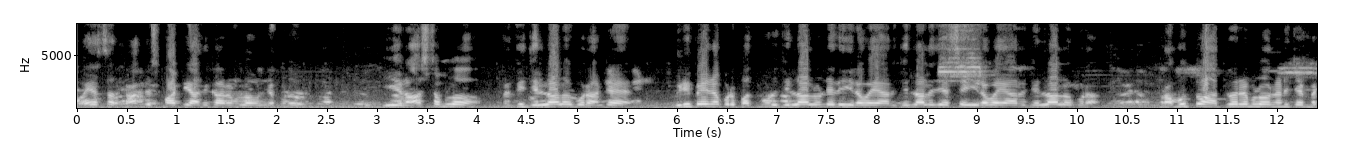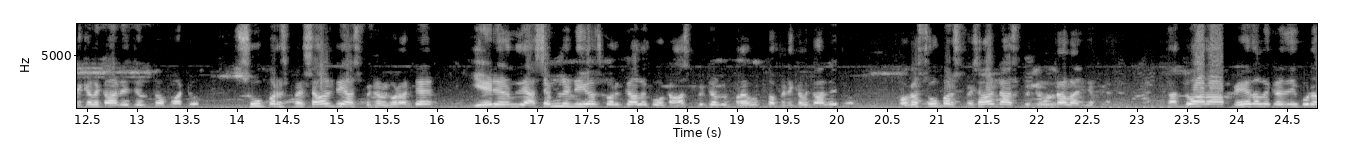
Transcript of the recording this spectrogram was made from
వైఎస్ఆర్ కాంగ్రెస్ పార్టీ అధికారంలో ఉన్నప్పుడు ఈ రాష్ట్రంలో ప్రతి జిల్లాలో కూడా అంటే విడిపోయినప్పుడు పదమూడు జిల్లాలు ఉండేది ఇరవై ఆరు జిల్లాలు చేస్తే ఇరవై ఆరు జిల్లాలో కూడా ప్రభుత్వ ఆధ్వర్యంలో నడిచే మెడికల్ కాలేజీలతో పాటు సూపర్ స్పెషాలిటీ హాస్పిటల్ కూడా అంటే ఏడు ఎనిమిది అసెంబ్లీ నియోజకవర్గాలకు ఒక హాస్పిటల్ ప్రభుత్వ మెడికల్ కాలేజ్ ఒక సూపర్ స్పెషాలిటీ హాస్పిటల్ ఉండాలని చెప్పి తద్వారా పేదలకది కూడా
